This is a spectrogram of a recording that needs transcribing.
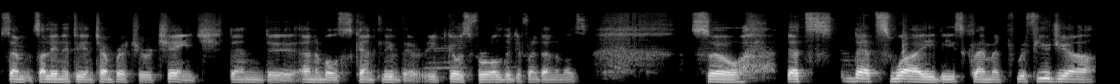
salinity and temperature change, then the animals can't live there. It goes for all the different animals so that's that's why these climate refugia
